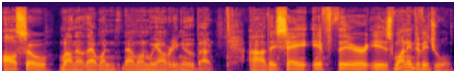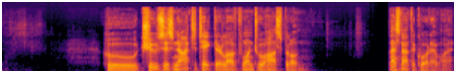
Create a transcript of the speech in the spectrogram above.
Also, well, no, that one, that one we already knew about. Uh, they say if there is one individual who chooses not to take their loved one to a hospital, that's not the quote I wanted.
